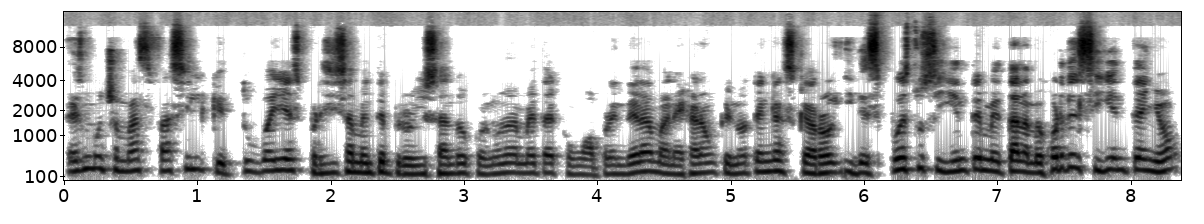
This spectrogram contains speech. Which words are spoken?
es mucho más fácil que tú vayas precisamente priorizando con una meta como aprender a manejar aunque no tengas carro y después tu siguiente meta, a lo mejor del siguiente año,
